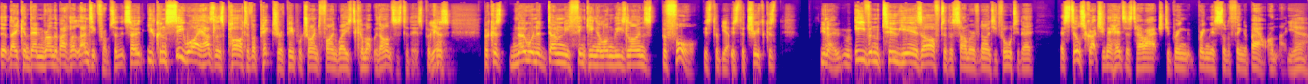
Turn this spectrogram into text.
that they can then run the Battle Atlantic from. So, so you can see why Hasler's part of a picture of people trying to find ways to come up with answers to this because because no one had done any thinking along these lines before. Is the Yeah. is the truth? Because you know, even two years after the summer of 1940, they're they're still scratching their heads as to how actually bring bring this sort of thing about, aren't they? Yeah.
